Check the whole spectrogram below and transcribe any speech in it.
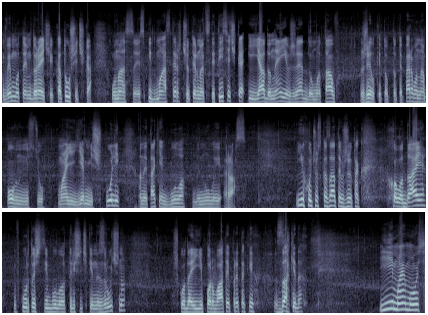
Вимотаємо. До речі, катушечка у нас е, Speedmaster 14 тисячка, і я до неї вже домотав жилки. Тобто тепер вона повністю має ємність шпулі, а не так, як було минулий раз. І хочу сказати, вже так холодає. В курточці було трішечки незручно. Шкода її порвати при таких закидах. І маємо ось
